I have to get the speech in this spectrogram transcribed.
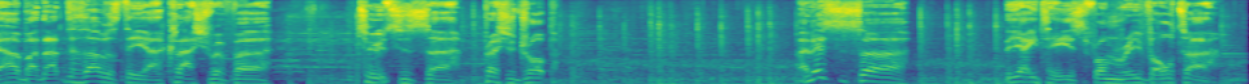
how about that? That was the uh, clash with uh, Toots' uh, pressure drop. And this is uh, the 80s from Revolta.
